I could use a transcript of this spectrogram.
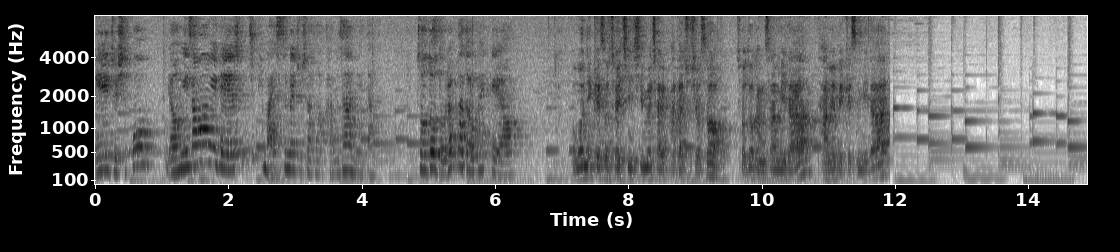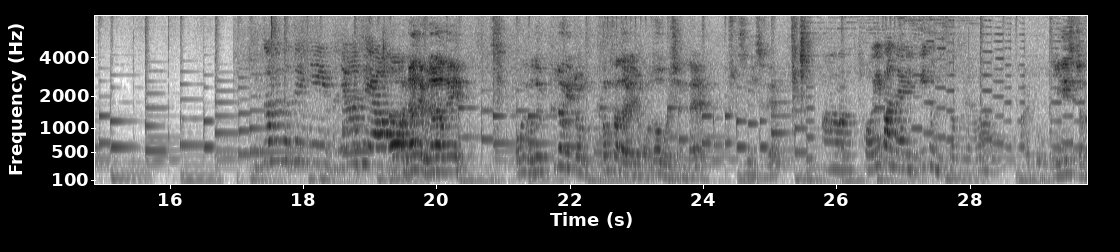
이해해 주시고 영희 상황에 대해 솔직히 말씀해 주셔서 감사합니다. 저도 노력하도록 할게요. 어머니께서 저의 진심을 잘 받아주셔서 저도 감사합니다. 다음에 뵙겠습니다. 김선우 선생님, 안녕하세요. 어, 안녕하세요, 우정 선생님. 오늘, 오늘 표정이 좀 평소와 달리 좀 어두워 보이시는데 혹시 무슨 일 있으세요? 아, 저희 반에 일이 좀 있어서요. 아이고, 일이 있으셔서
